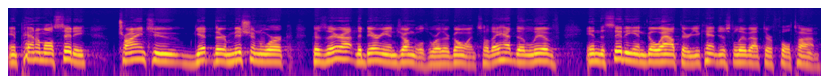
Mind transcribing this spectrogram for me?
in Panama City trying to get their mission work because they're out in the Darien jungles where they're going. So they had to live in the city and go out there. You can't just live out there full time.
